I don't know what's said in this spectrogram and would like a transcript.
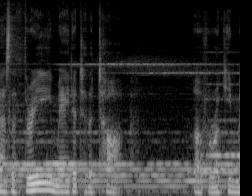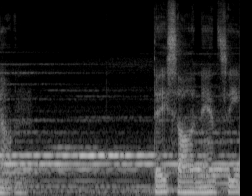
As the three made it to the top of Rookie Mountain, they saw Nancy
